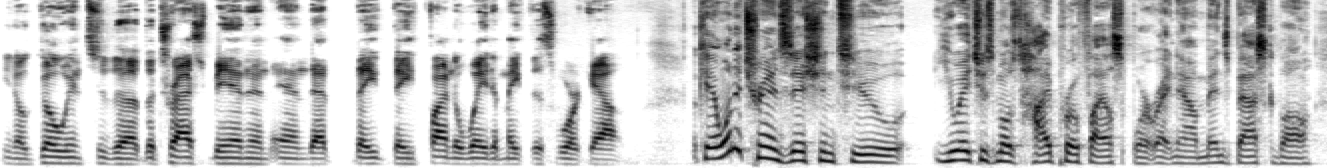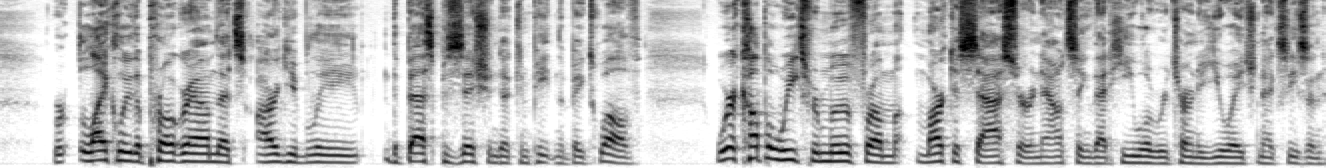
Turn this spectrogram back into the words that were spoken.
you know go into the the trash bin and and that they they find a way to make this work out. Okay, I want to transition to UH's most high profile sport right now, men's basketball. Likely the program that's arguably the best position to compete in the Big 12. We're a couple weeks removed from Marcus Sasser announcing that he will return to UH next season.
